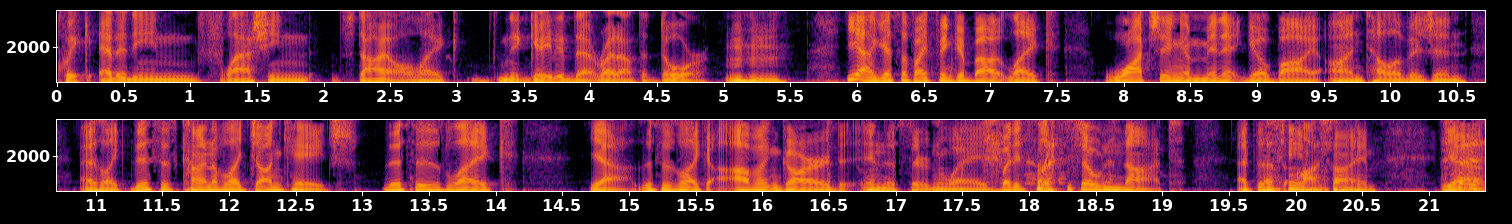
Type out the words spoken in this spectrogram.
quick editing, flashing style, like negated that right out the door. yeah. I guess if I think about like watching a minute go by on television as like this is kind of like John Cage. This is like yeah, this is like avant garde in this certain way, but it's like so not at the That's same awesome. time. Yeah.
